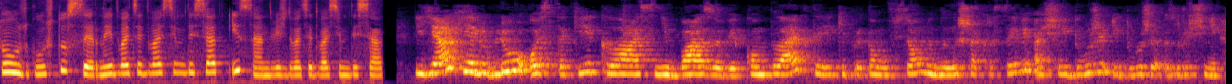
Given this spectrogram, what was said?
Соус густо сирний 22,70 і сендвіч 22,70. Як я люблю ось такі класні базові комплекти, які при тому всьому не лише красиві, а ще й дуже і дуже зручні.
